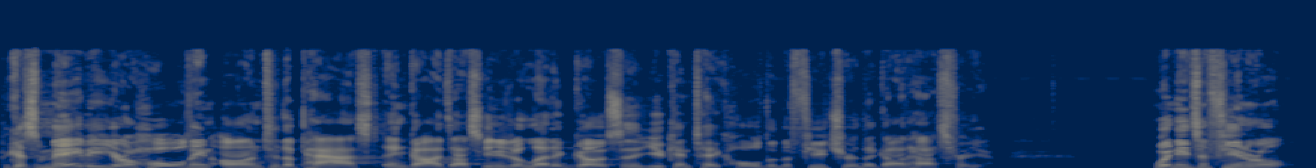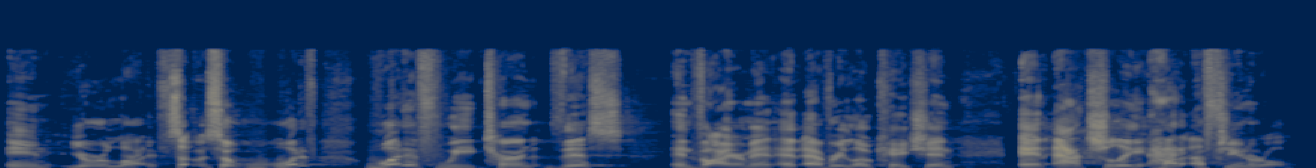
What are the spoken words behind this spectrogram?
Because maybe you're holding on to the past and God's asking you to let it go so that you can take hold of the future that God has for you. What needs a funeral in your life? So, so what, if, what if we turned this environment at every location and actually had a funeral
